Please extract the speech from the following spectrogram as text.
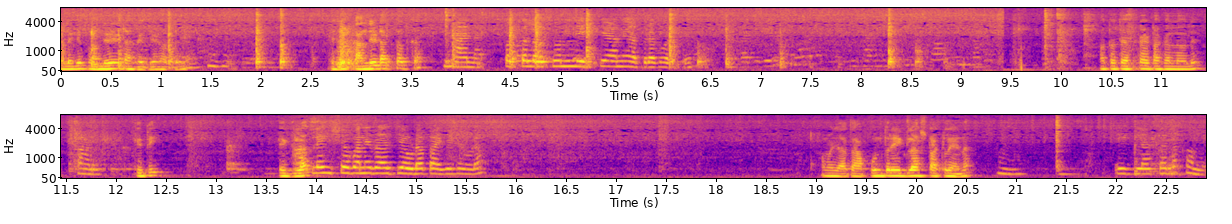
आता लगेच वांदळी टाकायचे आपल्याला त्याच्यात कांदे टाकतात का? नाही नाही. फक्त लसूण मिरची आणि अद्रक वरते आता त्यात काय टाकायला लावले? पाणी. किती? एक ग्लास? आपल्या हिशोबाने रस जेवढा पाहिजे तेवढा. म्हणजे आता आपण तर एक ग्लास टाकलाय ना. एक ग्लासाला कमी.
